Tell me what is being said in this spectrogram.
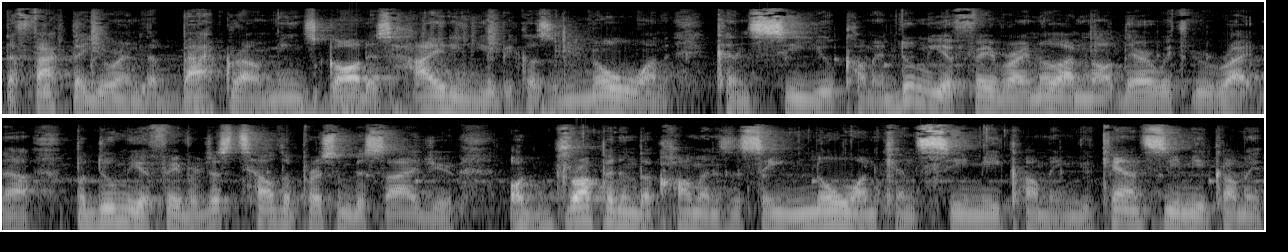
The fact that you're in the background means God is hiding you because no one can see you coming. Do me a favor. I know I'm not there with you right now, but do me a favor. Just tell the person beside you or drop it in the comments and say, No one can see me coming. You can't see me coming.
